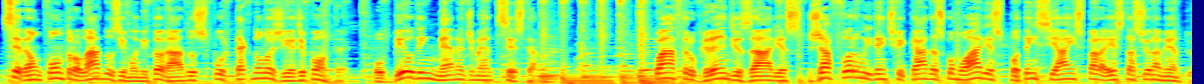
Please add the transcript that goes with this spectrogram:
serão controlados e monitorados por tecnologia de ponta, o Building Management System. Quatro grandes áreas já foram identificadas como áreas potenciais para estacionamento,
